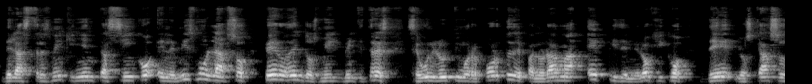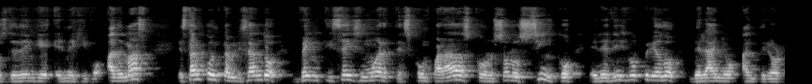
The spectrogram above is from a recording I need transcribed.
de las 3.505 en el mismo lapso, pero del 2023, según el último reporte del panorama epidemiológico de los casos de dengue en México. Además, están contabilizando 26 muertes comparadas con solo 5 en el mismo periodo del año anterior.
